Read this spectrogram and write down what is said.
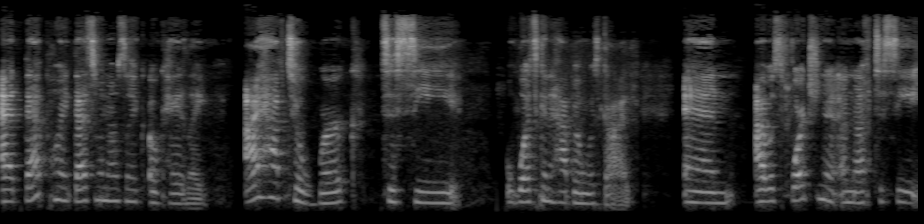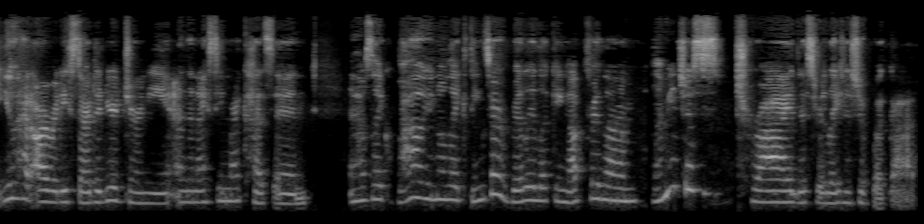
at that point that's when i was like okay like i have to work to see what's going to happen with god. And i was fortunate enough to see you had already started your journey and then i see my cousin and I was like, wow, you know, like things are really looking up for them. Let me just try this relationship with God.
